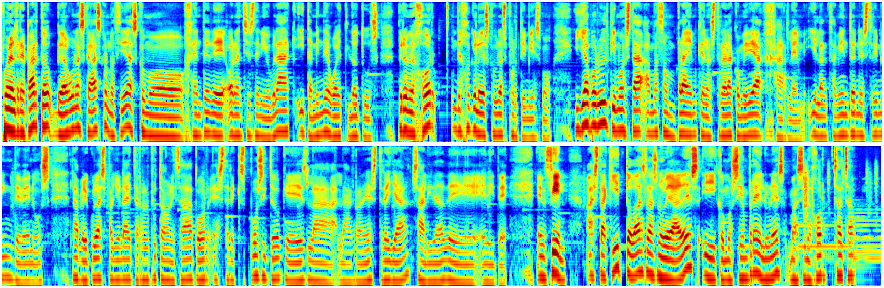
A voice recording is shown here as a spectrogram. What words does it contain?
Por el reparto veo algunas caras conocidas como gente de Orange is the New Black y también de White Lotus, pero mejor dejo que lo descubras por ti mismo. Y ya por último está Amazon Prime que nos trae la comedia Harlem y el lanzamiento en streaming de Venus, la película española de terror protagonizada por Esther Expósito, que es la, la gran estrella salida de Élite. En fin, hasta aquí todas las novedades y como siempre el lunes más y mejor. Chao, chao.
